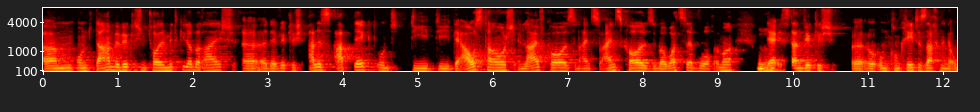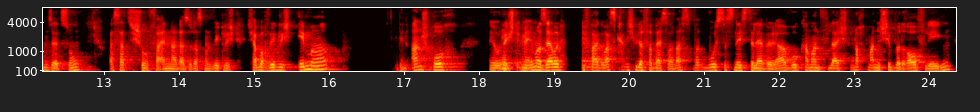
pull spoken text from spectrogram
Ja. Ähm, und da haben wir wirklich einen tollen Mitgliederbereich, äh, mhm. der wirklich alles abdeckt und die, die, der Austausch in Live-Calls, in 1 zu 1 Calls, über WhatsApp, wo auch immer, mhm. der ist dann wirklich äh, um konkrete Sachen in der Umsetzung. Das hat sich schon verändert. Also, dass man wirklich, ich habe auch wirklich immer den Anspruch, oder ich stelle mir immer selber die Frage, was kann ich wieder verbessern? Was, wo ist das nächste Level? Ja? Wo kann man vielleicht nochmal eine Schippe drauflegen?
